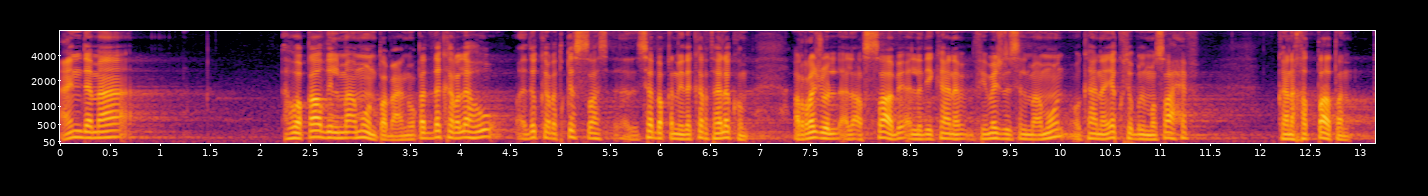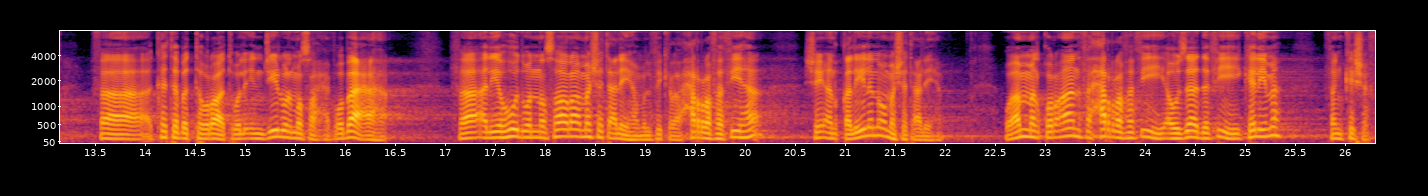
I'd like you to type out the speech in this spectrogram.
عندما هو قاضي المأمون طبعا وقد ذكر له ذكرت قصة سبق أني ذكرتها لكم الرجل الصابئ الذي كان في مجلس المأمون وكان يكتب المصاحف كان خطاطا فكتب التوراة والإنجيل والمصاحف وباعها. فاليهود والنصارى مشت عليهم الفكرة حرف فيها شيئا قليلا ومشت عليهم. وأما القرآن فحرف فيه أو زاد فيه كلمة فانكشف.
